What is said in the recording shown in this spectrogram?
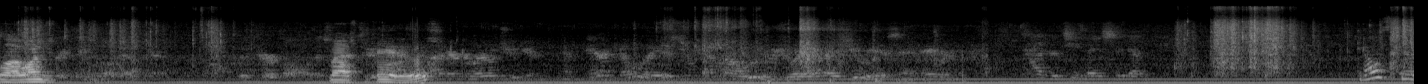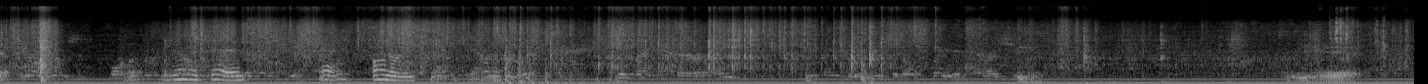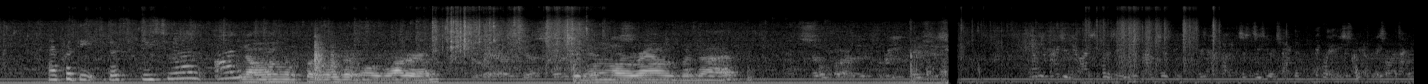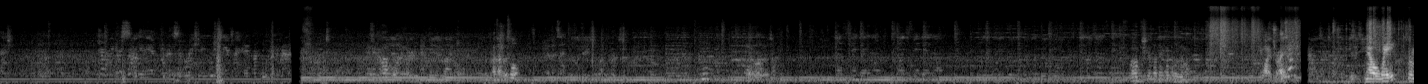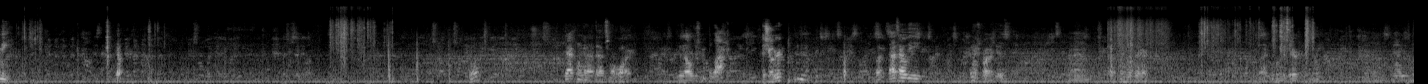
Well, I want mashed potatoes. You can all see it. You go like this. Yeah. Oh no, you can't. Yeah. I put the this, these two on. on? No, I'm gonna put a little bit more water in. Put in more rounds with that. No, wait for me. Yep. Well, definitely not that small water. Because that'll just be black. The sugar. But that's how the finished product is. And over there. That one there. for me. This.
